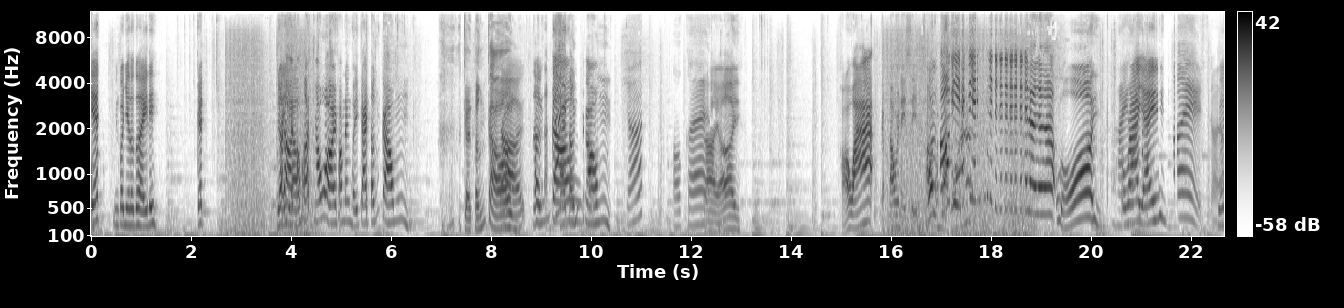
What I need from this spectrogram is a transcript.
giết Nhưng coi như là tôi thấy đi. Chết Hay rồi đâu. phong hết máu rồi phong đang bị cai tấn công. Cái tấn cầu. Trời Tấn cai công. tấn công. Chết. Ok. trời ơi khó quá. Cặp đôi này xịn Ôi có cái gì? Ui ôi Hay ra vậy? Chơi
